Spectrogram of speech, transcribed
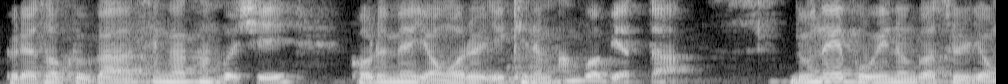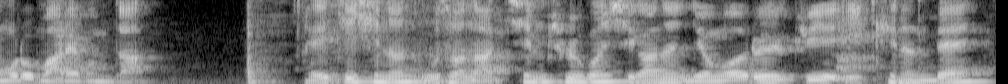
그래서 그가 생각한 것이 걸음의 영어를 익히는 방법이었다. 눈에 보이는 것을 영어로 말해본다. H씨는 우선 아침 출근 시간은 영어를 귀에 익히는데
